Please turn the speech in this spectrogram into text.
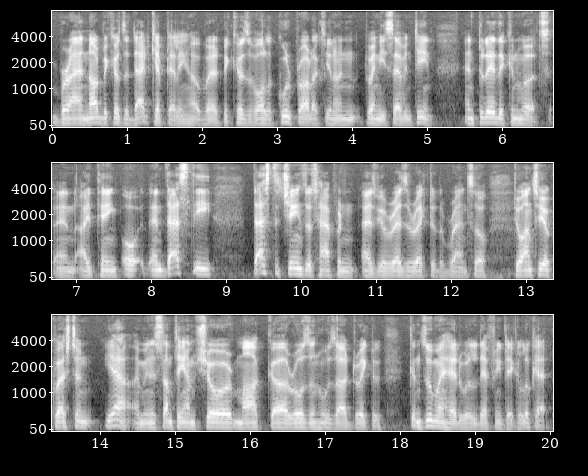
brand not because the dad kept telling her, but because of all the cool products, you know, in 2017. And today they converts, and I think, oh, and that's the that's the change that's happened as we resurrected the brand. So, to answer your question, yeah, I mean, it's something I'm sure Mark uh, Rosen, who's our director consumer head, will definitely take a look at.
